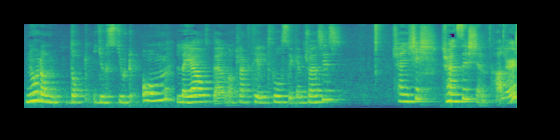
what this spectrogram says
Nu har de dock just gjort om layouten och lagt till två stycken transis transition, transition colors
